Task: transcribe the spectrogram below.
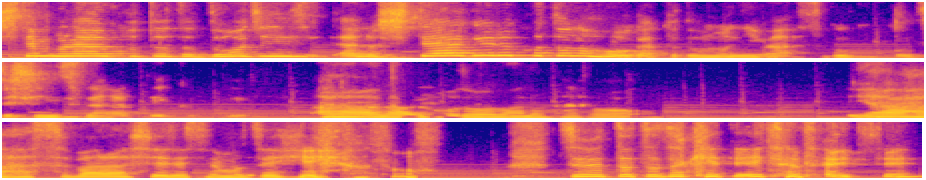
してもらうことと同時にあのしてあげることの方が子どもにはすごくこう自信につながっていくっていう。ああなるほどなるほど。いやー素晴らしいですね。もうぜひあのずっと続けていただいて。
